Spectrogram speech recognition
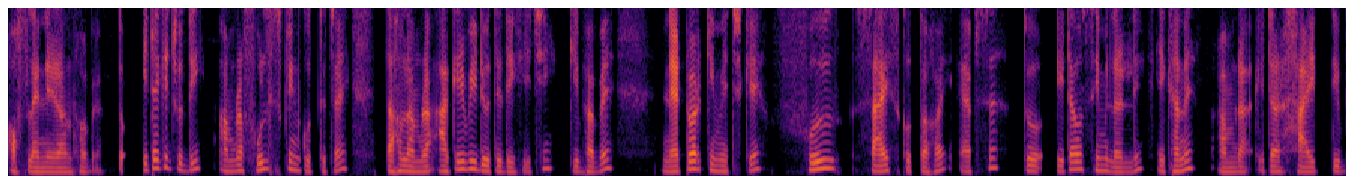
অফলাইনে রান হবে। তো এটাকে যদি আমরা ফুল স্ক্রিন করতে চাই, তাহলে আমরা আগের ভিডিওতে দেখিয়েছি কীভাবে নেটওয়ার্ক ইমেজকে ফুল সাইজ করতে হয় অ্যাপসে তো এটাও সিমিলারলি এখানে আমরা এটার হাইট দিব।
